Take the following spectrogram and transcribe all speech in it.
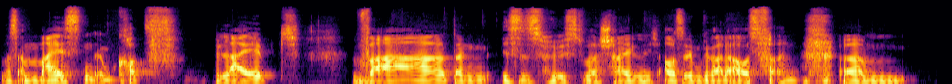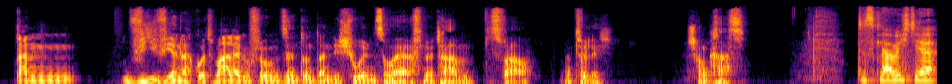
was am meisten im Kopf bleibt, war, dann ist es höchstwahrscheinlich, außerdem geradeausfahren, ähm, dann wie wir nach Guatemala geflogen sind und dann die Schulen so eröffnet haben. Das war natürlich schon krass. Das glaube ich dir.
